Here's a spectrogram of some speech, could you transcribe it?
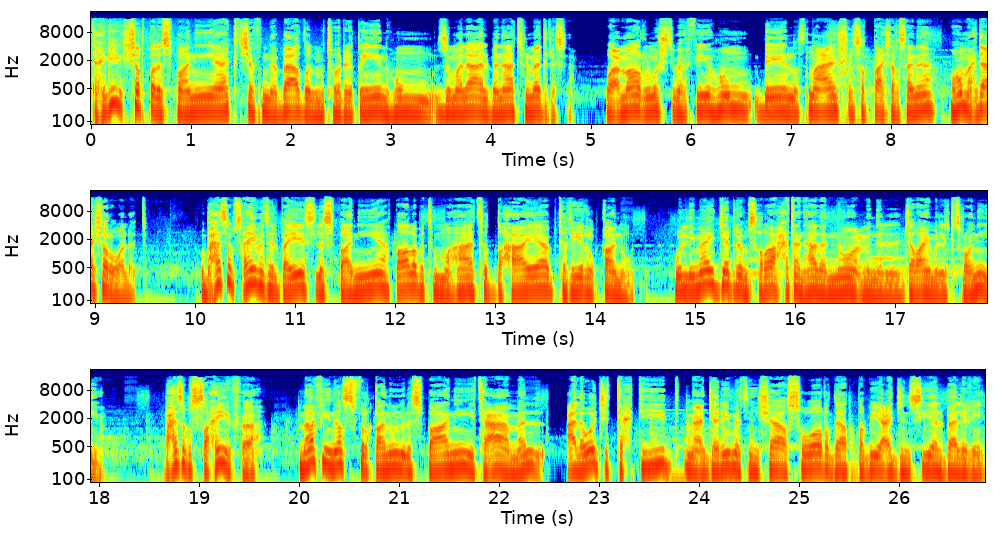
تحقيق الشرطة الإسبانية اكتشف أن بعض المتورطين هم زملاء البنات في المدرسة وأعمار المشتبه فيهم بين 12 ل 16 سنة وهم 11 ولد. وبحسب صحيفة البايس الإسبانية طالبت أمهات الضحايا بتغيير القانون واللي ما يجرم صراحة هذا النوع من الجرائم الإلكترونية. بحسب الصحيفة ما في نص في القانون الإسباني يتعامل على وجه التحديد مع جريمة إنشاء صور ذات طبيعة جنسية للبالغين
